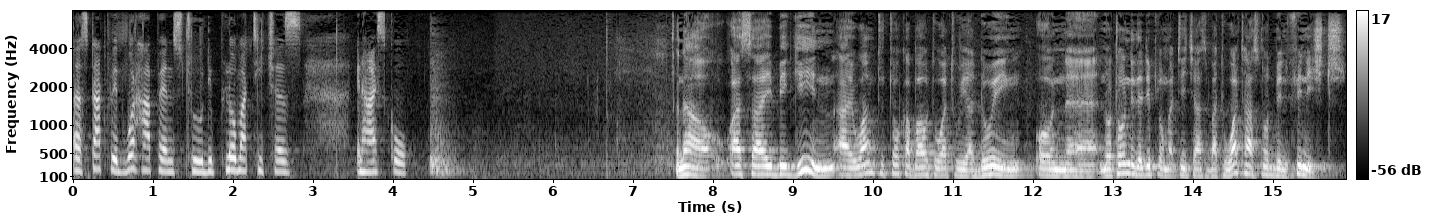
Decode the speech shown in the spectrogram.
uh, start with what happens to diploma teachers in high school. Now, as I begin, I want to talk about what we are doing on uh, not only the diploma teachers, but what has not been finished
